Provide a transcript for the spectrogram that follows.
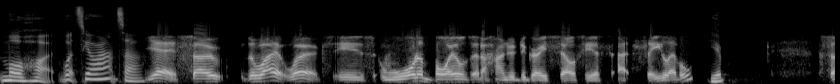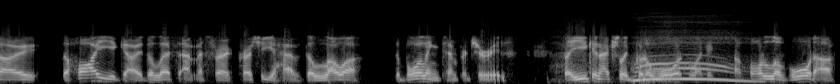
more hot. What's your answer? Yeah, so the way it works is water boils at 100 degrees Celsius at sea level. Yep. So the higher you go, the less atmospheric pressure you have, the lower the boiling temperature is. So you can actually put a water, like a, a bottle of water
